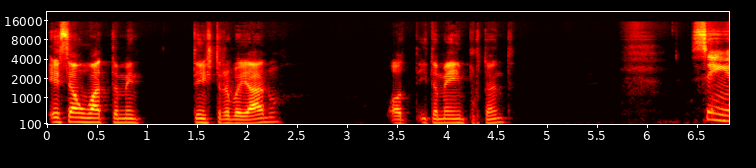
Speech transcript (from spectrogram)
Esse é um que também tens trabalhado ou, e também é importante? Sim,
